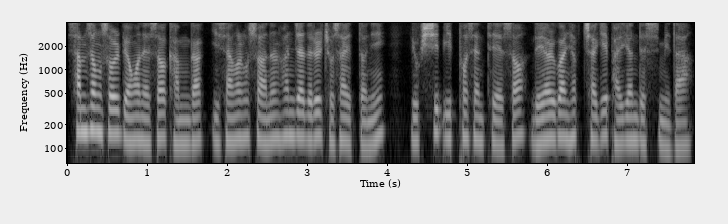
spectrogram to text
삼성서울병원에서 감각 이상을 호소하는 환자들을 조사했더니 62%에서 뇌혈관 협착이 발견됐습니다.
